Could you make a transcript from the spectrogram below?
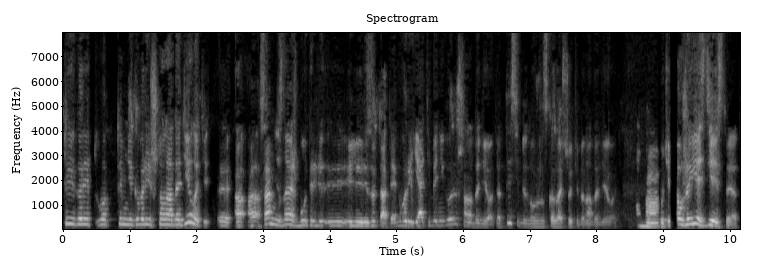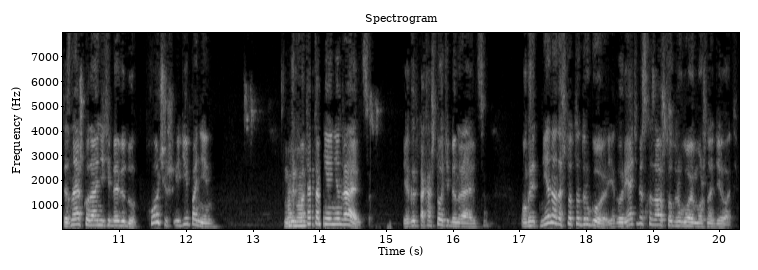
ты, говорит, вот ты мне говоришь, что надо делать, э, а, а сам не знаешь, будет или результат. Я говорю, я тебе не говорю, что надо делать, а ты себе должен сказать, что тебе надо делать. -huh. У тебя уже есть действия, ты знаешь, куда они тебя ведут. Хочешь, иди по ним. Он -huh. говорит, вот это мне не нравится. Я говорю, так а что тебе нравится? Он говорит, мне надо что-то другое. Я говорю, я тебе сказал, что другое можно делать.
